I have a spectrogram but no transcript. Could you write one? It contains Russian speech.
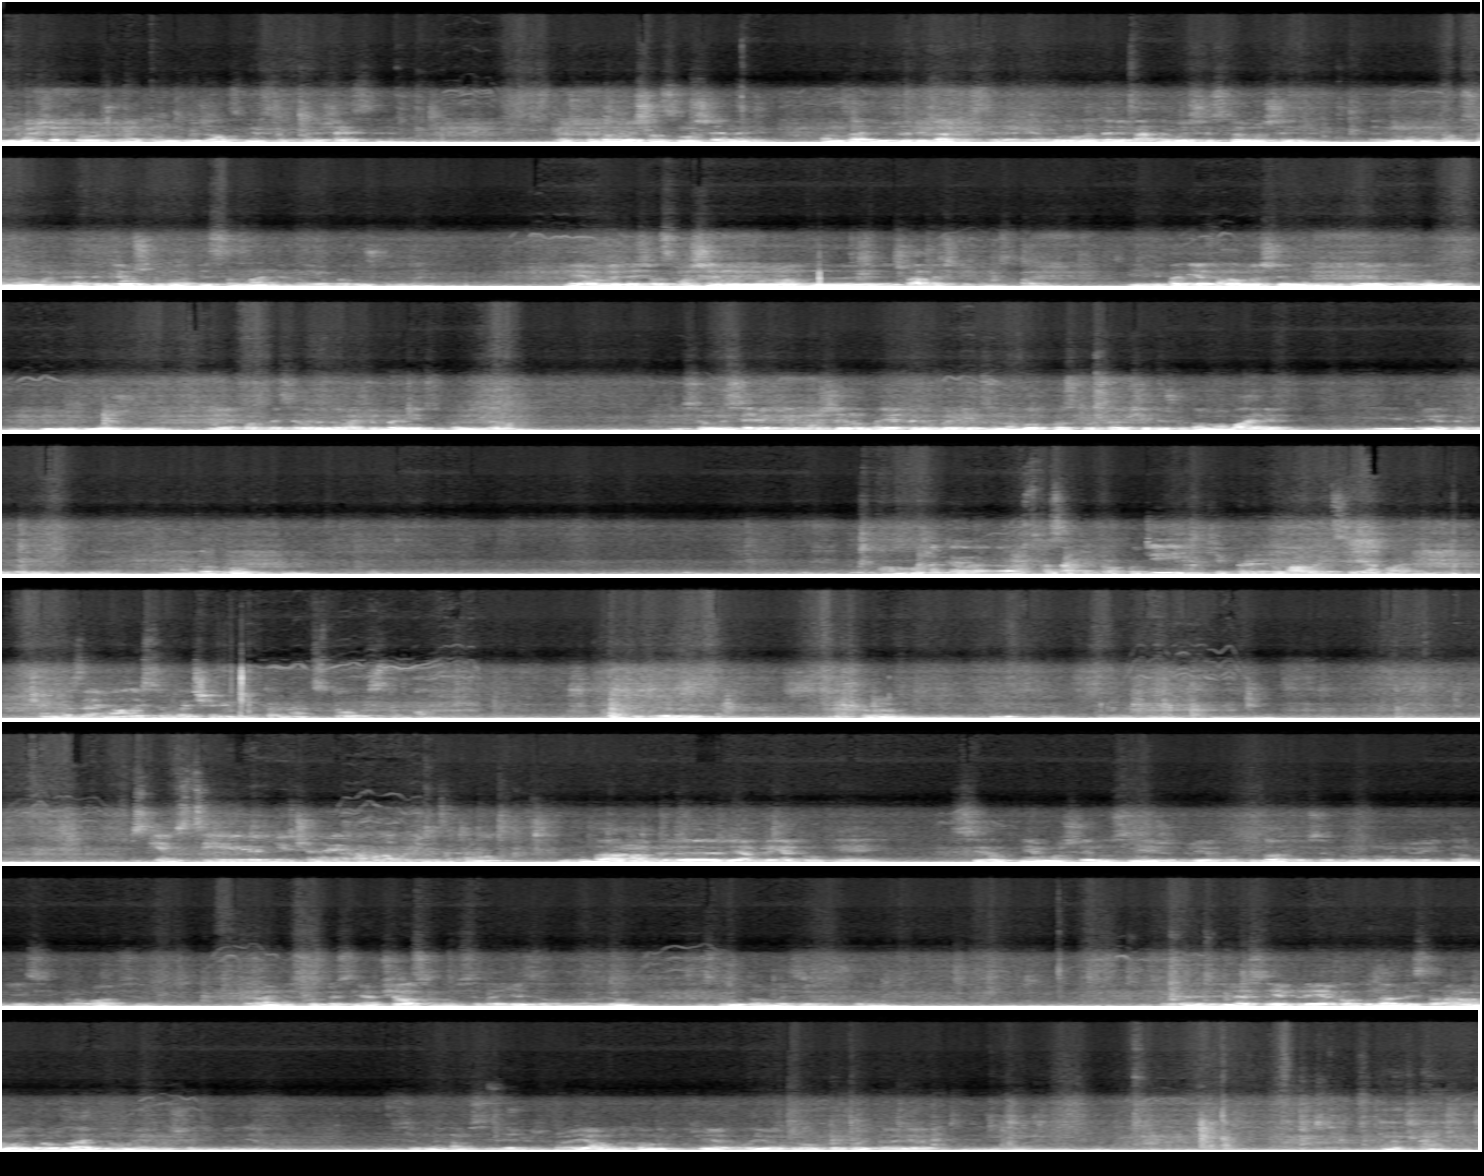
Насчет того, что там убежал с места происшествия. Я ж когда вышел с машины, там сзади уже ребята стояли. Я думал, это ребята вышли с той машины. Я думал, ну там все нормально. Эта девушка была без сознания, на ее подушку взяли. Я ее вытащил с машины, у нее ну, э, тапочки там спали. И, и подъехала машина на Toyota Avalon, все, мы сели к ним в машину, поехали в больницу, на блокпосту сообщили, что там авария, и приехали в больницу туда, на Добров. А можете е, розказати про події, які передували цій аварії? Чим ви займалися увечері 14 листопада? Сидели дівчиною, яка була потім за кермом? Ну да, она, при- я приехал к ней, сел к ней в машину, с ней же приехал туда, то есть я думаю, ну у нее и там есть и права, все. Ранее сколько с ней общался, она всегда ездила за рулем, сестру там возила в. Я, я с ней приехал туда в ресторан, а мой друг сзади на моей машине подъехал. И все, мы там сидели втроем, потом приехал ее друг какой-то Thank you.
